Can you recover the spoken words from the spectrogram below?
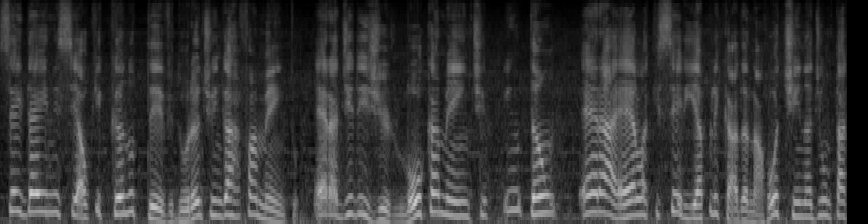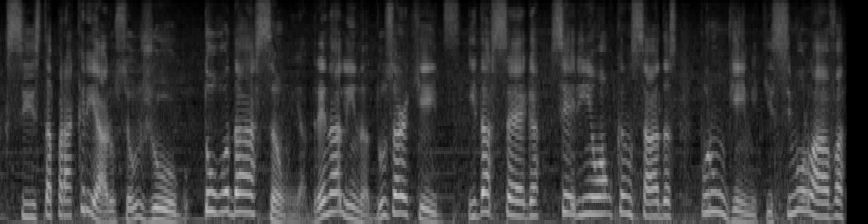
Se a ideia inicial que Kano teve durante o engarrafamento era dirigir loucamente, então era ela que seria aplicada na rotina de um taxista para criar o seu jogo. Toda a ação e adrenalina dos arcades e da SEGA seriam alcançadas por um game que simulava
